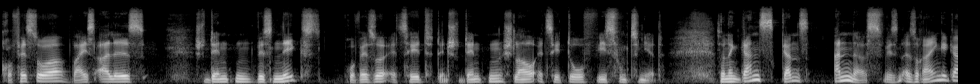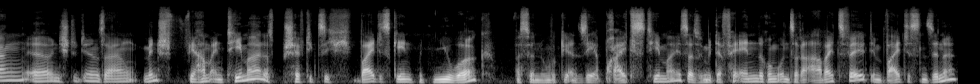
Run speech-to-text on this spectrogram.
Professor weiß alles, Studenten wissen nichts, Professor erzählt den Studenten schlau, erzählt doof, wie es funktioniert. Sondern ganz, ganz anders. Wir sind also reingegangen äh, in die Studierenden sagen, Mensch, wir haben ein Thema, das beschäftigt sich weitestgehend mit New Work, was ja nun wirklich ein sehr breites Thema ist, also mit der Veränderung unserer Arbeitswelt im weitesten Sinne.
